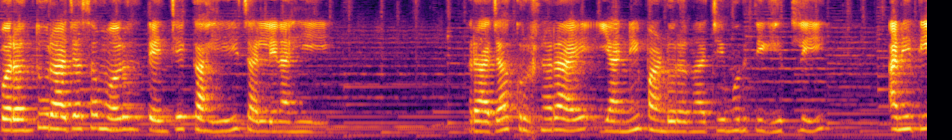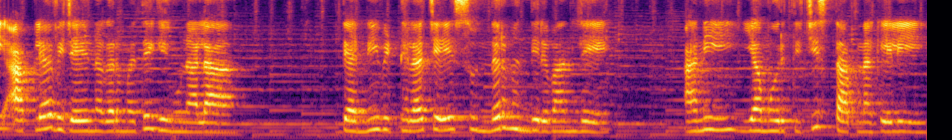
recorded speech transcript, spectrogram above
परंतु राजासमोर त्यांचे काहीही चालले नाही. राजा कृष्णराय यांनी पांडुरंगाची मूर्ती घेतली आणि ती आपल्या विजयनगरमध्ये घेऊन आला. त्यांनी विठ्ठलाचे सुंदर मंदिर बांधले आणि या मूर्तीची स्थापना केली.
